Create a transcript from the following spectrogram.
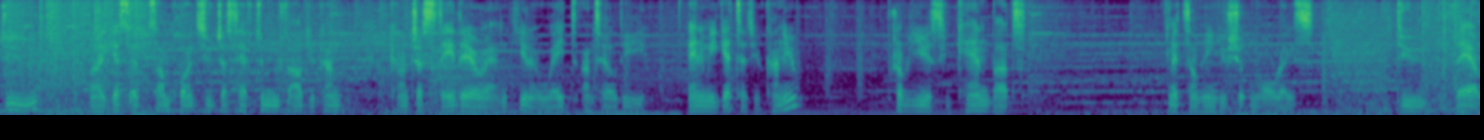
do. But I guess at some points you just have to move out. You can't can't just stay there and you know wait until the enemy gets at you, can you? Probably yes you can, but it's something you shouldn't always do there.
